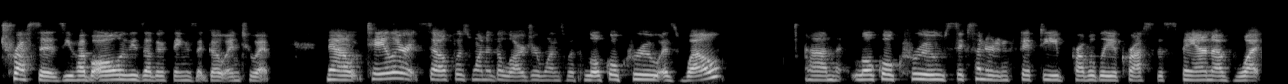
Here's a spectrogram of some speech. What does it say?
trusses, you have all of these other things that go into it. Now, Taylor itself was one of the larger ones with local crew as well um, local crew 650 probably across the span of what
